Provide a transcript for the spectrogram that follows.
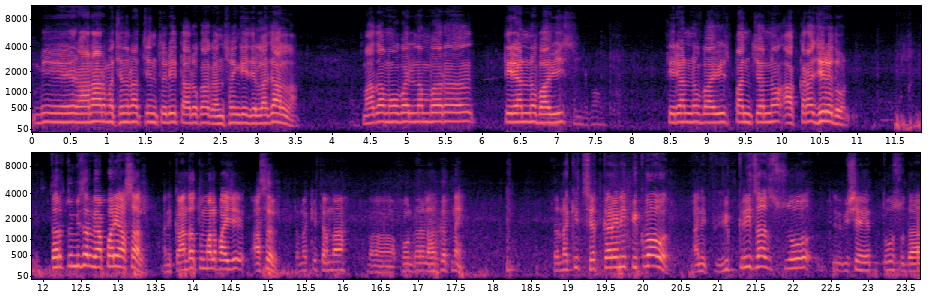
मी राहणार मच्छिंद्रनाथ चिंचोली तालुका घनसंगी जिल्हा जालना. माझा मोबाईल नंबर त्र्याण्णव बावीस त्र्याण्णव बावीस पंच्याण्णव अकरा झिरो दोन. तर तुम्ही जर व्यापारी असाल आणि कांदा तुम्हाला पाहिजे असेल तर नक्कीच त्यांना अं, फोन करायला हरकत नाही. तर नक्कीच शेतकऱ्यांनी पिकवावं आणि विक्रीचा जो विषय आहे तो सुद्धा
